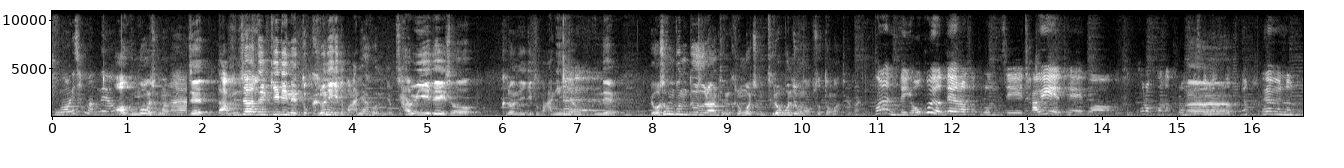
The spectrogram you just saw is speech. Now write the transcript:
궁금한 게 참 많네요 아 궁금한 게 정말 많아요. 이제 남자들끼리는 또 그런 얘기도 많이 하거든요. 자위에 대해서 그런 얘기도 많이 해요. 네. 근데 여성분들한테는 그런 걸 좀 들어본 적은 없었던 것 같아요. 많이. 저는 근데 여고 여대라서 그런지 자위에 대해 막 부끄럽거나 그런 게 아. 전혀 없거든요. 왜냐면은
